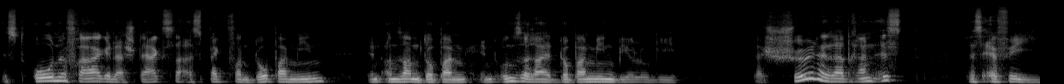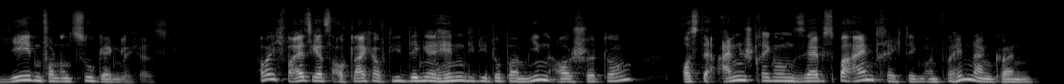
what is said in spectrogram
ist ohne Frage der stärkste Aspekt von Dopamin in, unserem Dopam in unserer Dopaminbiologie. Das Schöne daran ist, dass er für jeden von uns zugänglich ist. Aber ich weise jetzt auch gleich auf die Dinge hin, die die Dopaminausschüttung aus der Anstrengung selbst beeinträchtigen und verhindern können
